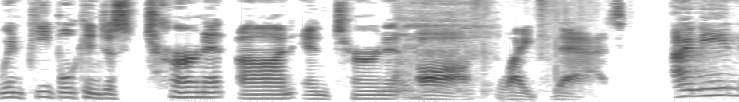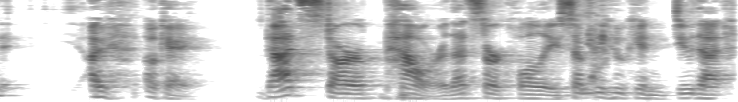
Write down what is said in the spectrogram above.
when people can just turn it on and turn it off like that. I mean, I, okay, that's star power, that's star quality, somebody yeah. who can do that.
